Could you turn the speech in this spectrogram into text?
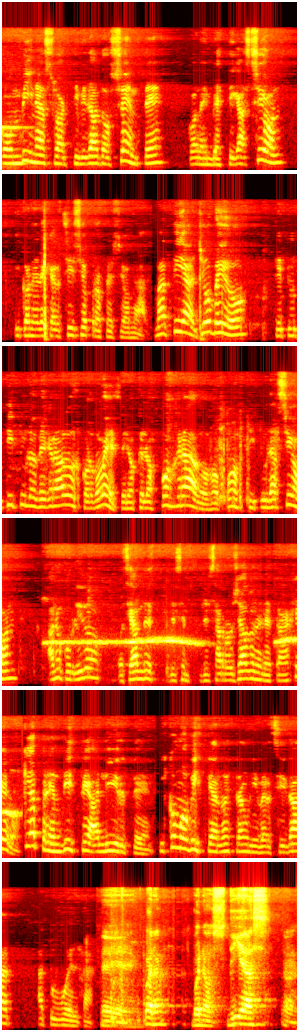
combina su actividad docente con la investigación y con el ejercicio profesional. Matías, yo veo que tu título de grado es cordobés, pero que los posgrados o post-titulación han ocurrido o se han desarrollado en el extranjero. ¿Qué aprendiste al irte y cómo viste a nuestra universidad a tu vuelta? Eh, bueno, buenos días, eh,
